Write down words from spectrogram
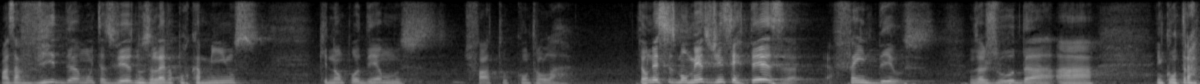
Mas a vida muitas vezes nos leva por caminhos que não podemos, de fato, controlar. Então, nesses momentos de incerteza, a fé em Deus nos ajuda a encontrar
